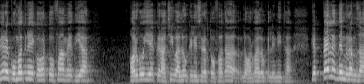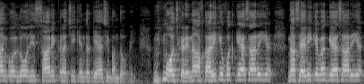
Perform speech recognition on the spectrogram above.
फिर हुकूमत ने एक और तोहफा हमें दिया और वो ये कराची वालों के लिए सिर्फ़ तोहफा था, लाहौर वालों के लिए नहीं था, कि पहले दिन रमज़ान को लो जी, सारे कराची के अंदर गैस ही बंद हो गई। मौज करें, ना अफ्तारी के वक्त गैस आ रही है, ना शहरी के वक्त गैस आ रही है,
